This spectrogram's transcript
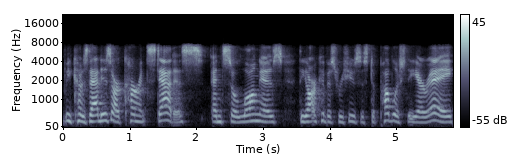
because that is our current status. And so long as the archivist refuses to publish the ERA,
